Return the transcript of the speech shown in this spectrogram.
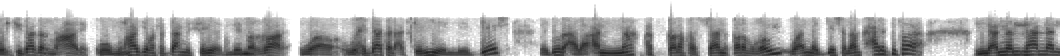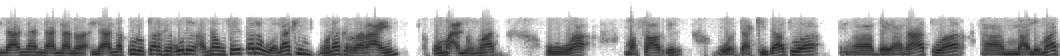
واشتداد المعارك ومهاجمة الدعم السريع للمغار ووحدات العسكرية للجيش يدل على أن الطرف الثاني طرف قوي وأن الجيش الآن في حالة دفاع. لأن لأن لأن لأن, لأن كل طرف يقول أنه سيطر ولكن هناك غرائم ومعلومات ومصادر وتأكيدات وبيانات ومعلومات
